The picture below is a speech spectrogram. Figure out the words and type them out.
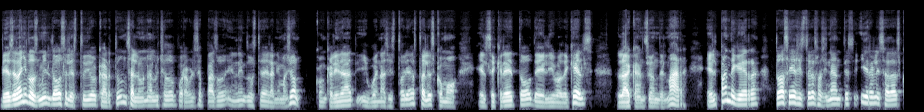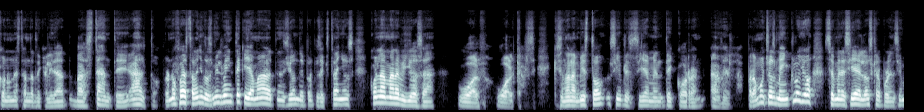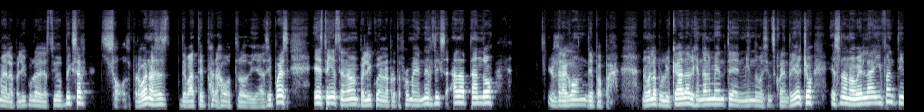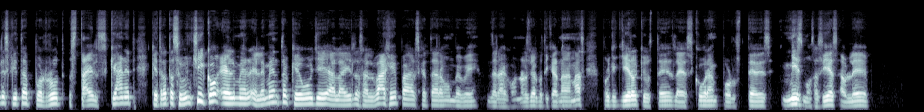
Desde el año 2002, el estudio Cartoon Saloon ha luchado por abrirse paso en la industria de la animación, con calidad y buenas historias tales como El secreto del libro de Kells, La canción del mar, El pan de guerra, todas ellas historias fascinantes y realizadas con un estándar de calidad bastante alto. Pero no fue hasta el año 2020 que llamaba la atención de propios extraños con la maravillosa Wolf Walkers, que si no la han visto, simple y sencillamente corran a verla. Para muchos, me incluyo, se merecía el Oscar por encima de la película del estudio Pixar, Soul. Pero bueno, ese es debate para otro día. Así pues, este año estrenaron película en la plataforma de Netflix adaptando el dragón de papá. Novela publicada originalmente en 1948, es una novela infantil escrita por Ruth Stiles Gannett que trata sobre un chico, Elmer Elemento, que huye a la isla salvaje para rescatar a un bebé dragón. No les voy a platicar nada más porque quiero que ustedes la descubran por ustedes mismos. Así es, hablé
